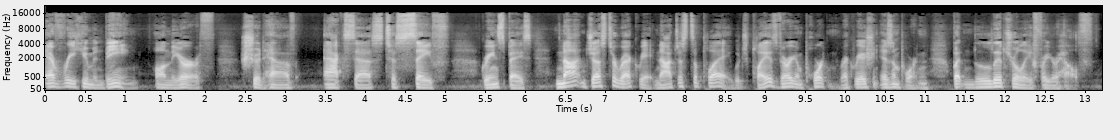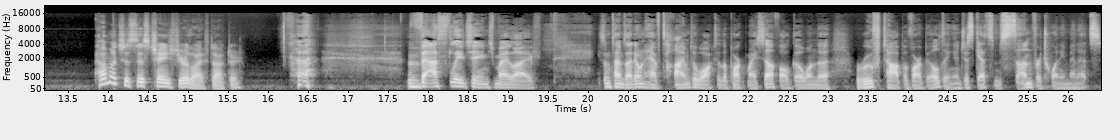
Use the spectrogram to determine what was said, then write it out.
every human being on the earth should have access to safe green space, not just to recreate, not just to play, which play is very important. Recreation is important, but literally for your health. How much has this changed your life, Doctor? Vastly changed my life. Sometimes I don't have time to walk to the park myself. I'll go on the rooftop of our building and just get some sun for 20 minutes.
